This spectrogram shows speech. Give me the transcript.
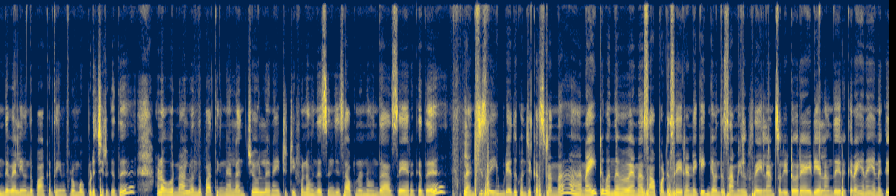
இந்த வேலையை வந்து பார்க்குறதுக்கு எனக்கு ரொம்ப பிடிச்சிருக்குது. ஆனால் ஒரு நாள் வந்து பார்த்திங்கன்னா லஞ்சோ இல்லை நைட்டு டிஃபனை வந்து செஞ்சு சாப்பிடணுன்னு வந்து ஆசையாக இருக்குது. லஞ்சு செய்ய முடியாது கொஞ்சம் கஷ்டம்தான். நைட்டு வந்து வேணால் சாப்பாடு செய்கிற அன்னைக்கு இங்கே வந்து சமையல் செய்யலான்னு சொல்லிட்டு ஒரு ஐடியாவில் வந்து இருக்கிறேன். ஏன்னா எனக்கு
